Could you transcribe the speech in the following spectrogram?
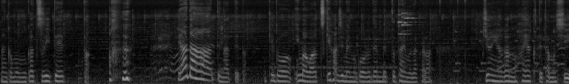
なんかもうムカついてた。やだってなってた。けど今は月始めのゴールデンベッドタイムだから順位上がんの早くて楽しい。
